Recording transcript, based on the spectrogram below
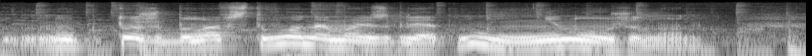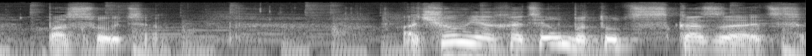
ну, тоже баловство, на мой взгляд, ну, не нужен он, по сути. О чем я хотел бы тут сказать?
